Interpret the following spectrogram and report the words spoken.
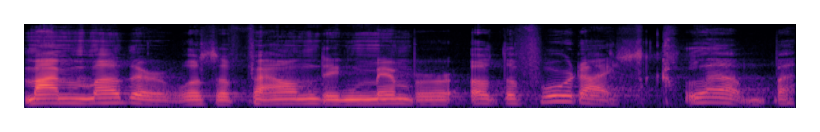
My mother was a founding member of the Fordyce Club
